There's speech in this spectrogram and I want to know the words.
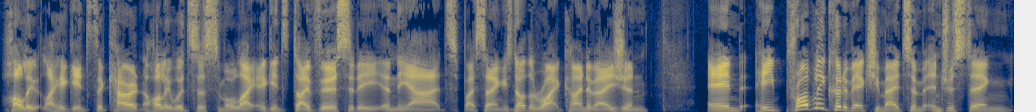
Holly, like against the current Hollywood system or like against diversity in the arts by saying he's not the right kind of Asian. And he probably could have actually made some interesting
